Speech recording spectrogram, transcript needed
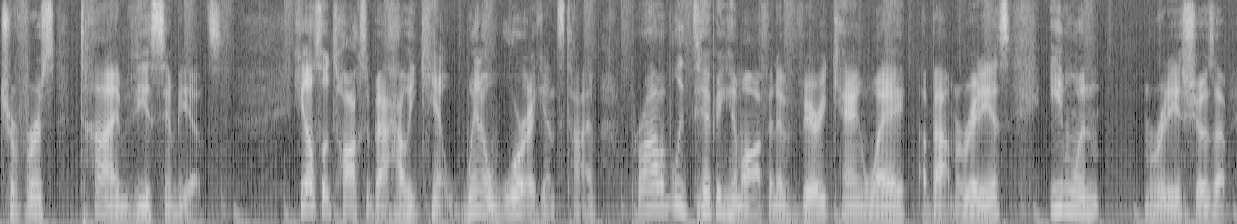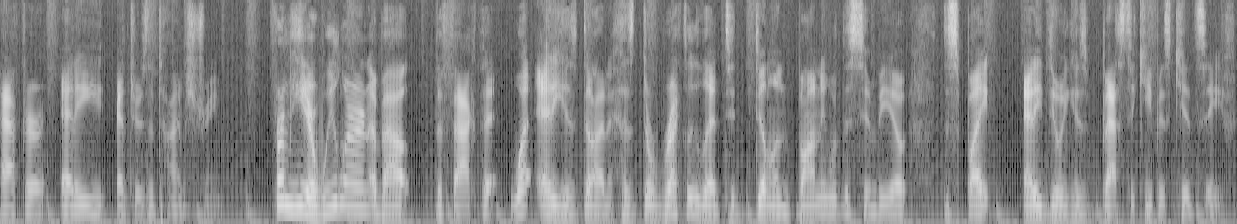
traverse time via symbiotes. He also talks about how he can't win a war against time, probably tipping him off in a very Kang way about Meridius, even when Meridius shows up after Eddie enters the time stream. From here, we learn about the fact that what Eddie has done has directly led to Dylan bonding with the symbiote despite Eddie doing his best to keep his kid safe.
